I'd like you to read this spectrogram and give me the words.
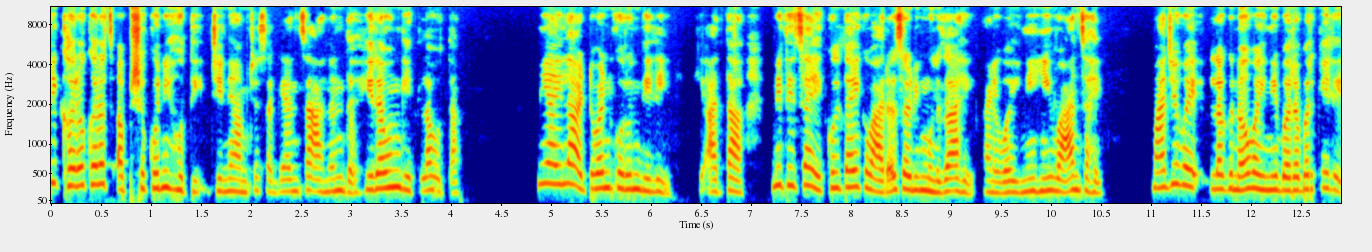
ती खरोखरच अपशकुनी होती जिने आमच्या सगळ्यांचा आनंद हिरावून घेतला होता. मी आईला आठवण करून दिली की आता मी तिचा एकुलता एक वारस आणि मुलगा आहे आणि वहिनी ही वांज आहे. माझे वै लग्न वहिनी बरोबर केले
